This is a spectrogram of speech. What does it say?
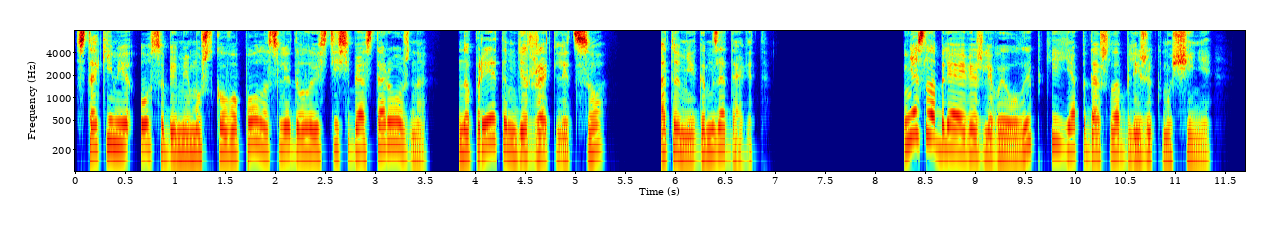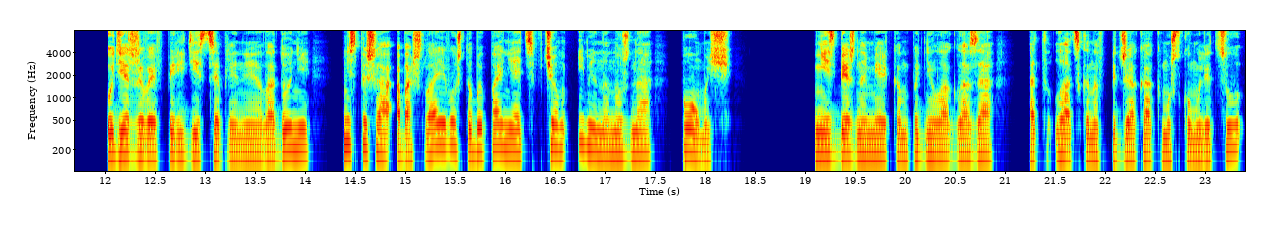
С такими особями мужского пола следовало вести себя осторожно, но при этом держать лицо, а то мигом задавит». Не ослабляя вежливой улыбки, я подошла ближе к мужчине — Удерживая впереди сцепленные ладони, не спеша обошла его, чтобы понять, в чем именно нужна помощь. Неизбежно мельком подняла глаза от лацканов пиджака к мужскому лицу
